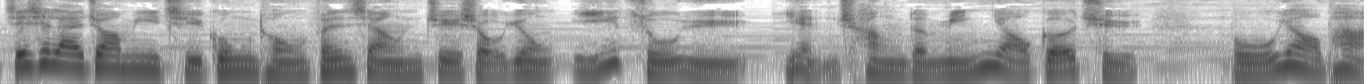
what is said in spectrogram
接下来就让我们一起共同分享这首用彝族语演唱的民谣歌曲《不要怕》。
